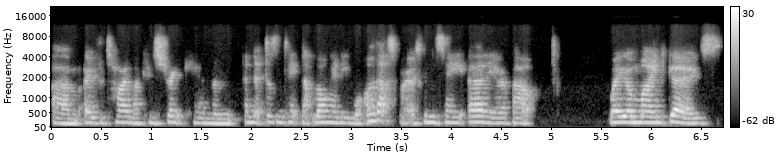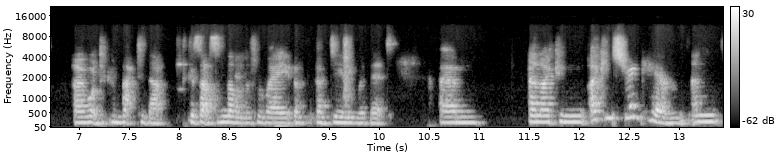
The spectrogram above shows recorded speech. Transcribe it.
um, over time I can shrink him, and, and it doesn't take that long anymore. Oh, that's what I was going to say earlier about where your mind goes. I want to come back to that because that's another little way of, of dealing with it. Um, and I can I can shrink him and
